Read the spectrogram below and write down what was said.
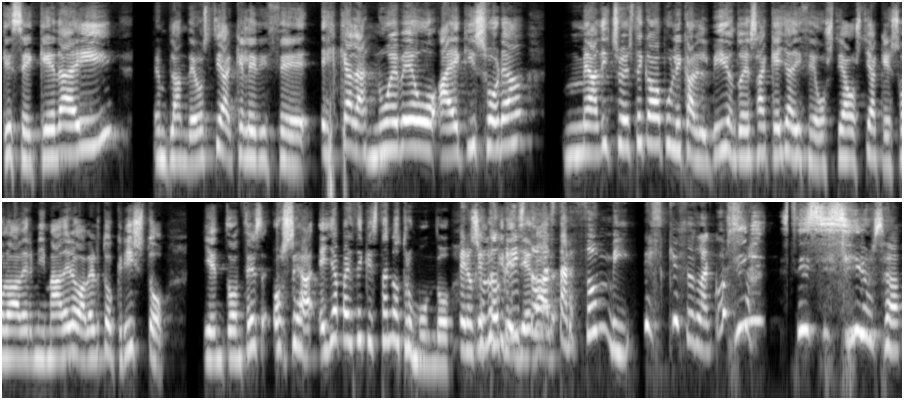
que se queda ahí, en plan de hostia, que le dice, es que a las 9 o a X hora me ha dicho este que va a publicar el vídeo. Entonces aquella dice, hostia, hostia, que eso lo va a ver mi madre, lo va a ver todo Cristo. Y entonces, o sea, ella parece que está en otro mundo. Pero que Solo todo Cristo va a estar zombie. Es que esa es la cosa. Sí, sí, sí, o sea,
